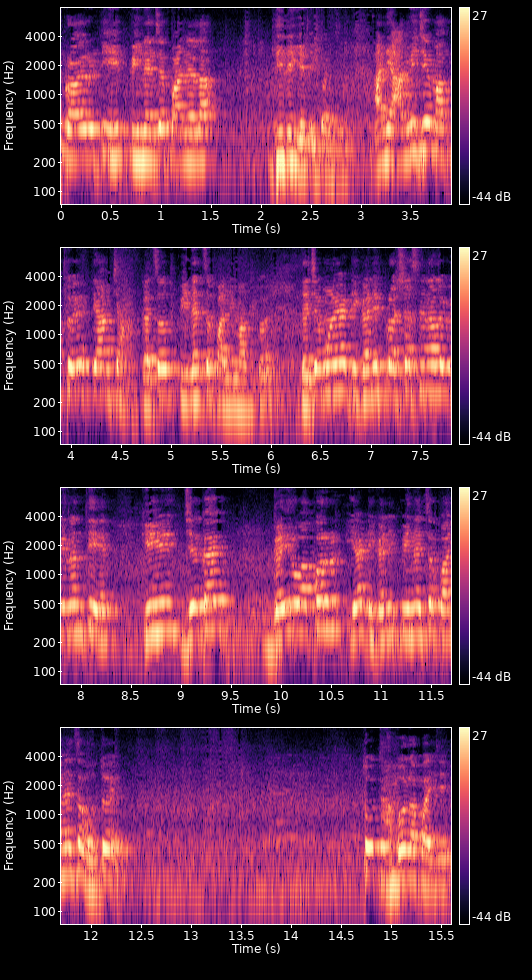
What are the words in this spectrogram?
प्रायोरिटी ही पिण्याच्या पाण्याला दिली गेली पाहिजे. आणि आम्ही जे मागतोय ते आमच्या हक्काचं पिण्याचं पाणी मागतोय. त्याच्यामुळे या ठिकाणी प्रशासनाला विनंती आहे की जे काय गैरवापर या ठिकाणी पिण्याच्या पाण्याचा होतोय तो थांबवला पाहिजे.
